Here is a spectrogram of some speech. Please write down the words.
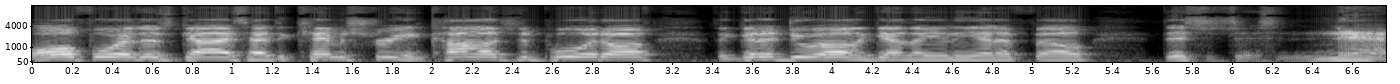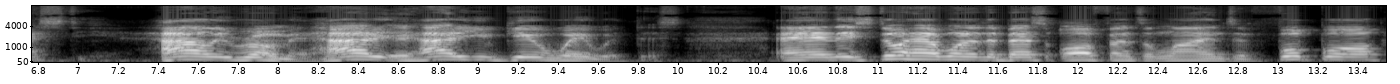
All four of those guys had the chemistry in college to pull it off. They're going to do it all together in the NFL. This is just nasty. Howie Roseman, how do, how do you get away with this? And they still have one of the best offensive lines in football.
